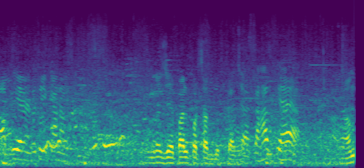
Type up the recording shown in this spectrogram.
आप भी हैं बताइए क्या नाम मेरा जयपाल प्रसाद गुप्ता। अच्छा कहाँ से हैं हम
